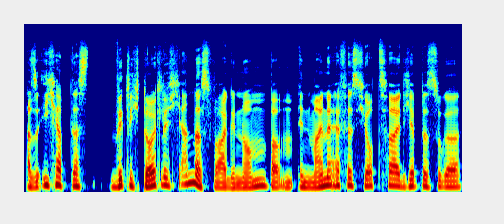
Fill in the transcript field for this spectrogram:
Also ich habe das wirklich deutlich anders wahrgenommen in meiner FSJ-Zeit. Ich habe das sogar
